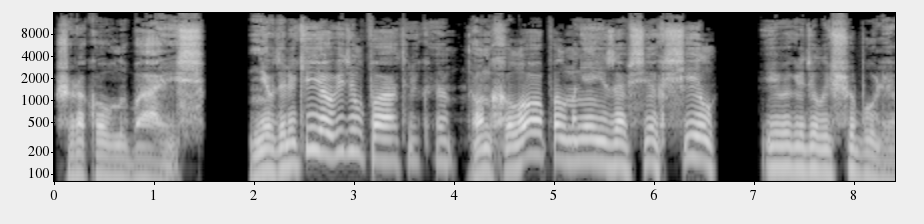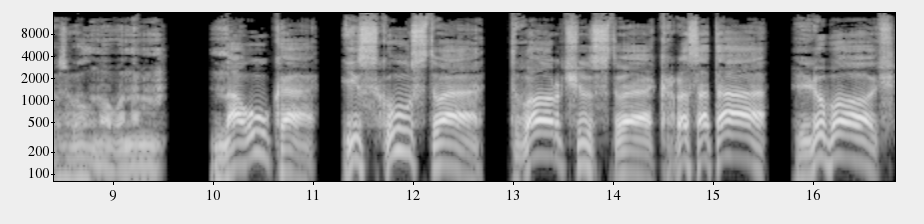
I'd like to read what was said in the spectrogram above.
широко улыбаясь. Невдалеке я увидел Патрика. Он хлопал мне изо всех сил и выглядел еще более взволнованным. «Наука, искусство, творчество, красота, любовь,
